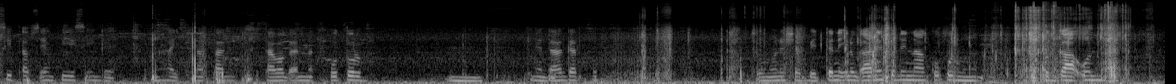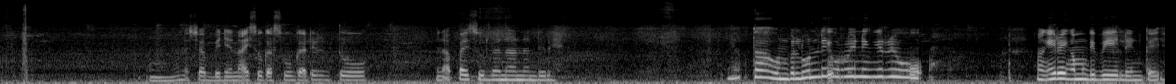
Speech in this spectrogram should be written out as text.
sit up siyang PC kay nahay natag tawag ana putol. Mm, nga dagat po. So muna siya bed kani inog-anin sa din ako po mga pagkaon. Mm, na siya bed na isuga-suga dito. Napay sudlanan diri. Nya taon galunli uroy ning iri o. Ang iri nga mong gibilin kay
